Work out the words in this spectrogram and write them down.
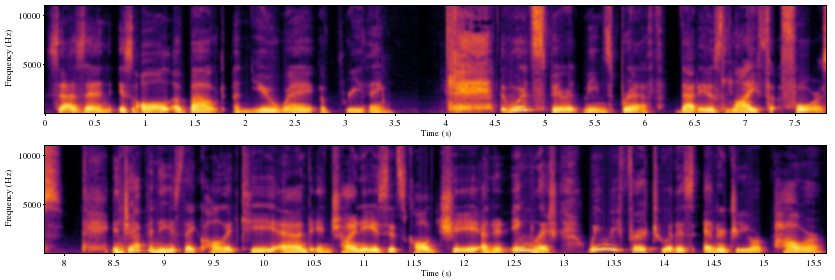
Zazen is all about a new way of breathing. The word spirit means breath, that is, life force. In Japanese, they call it ki, and in Chinese, it's called qi, and in English, we refer to it as energy or power.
